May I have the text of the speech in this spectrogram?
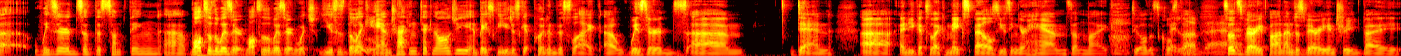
Uh Wizards of the something? Uh Waltz of the Wizard, Waltz of the Wizard, which uses the like hand tracking technology and basically you just get put in this like uh wizard's um den uh and you get to like make spells using your hands and like do all this cool I stuff. love that. So it's very fun. I'm just very intrigued by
